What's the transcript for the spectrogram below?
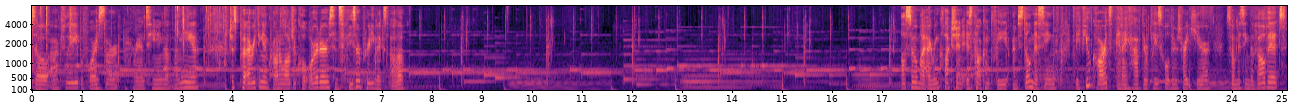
So actually, before I start ranting, let me just put everything in chronological order since these are pretty mixed up. Also, my Irene collection is not complete. I'm still missing a few cards and I have their placeholders right here. So I'm missing the Velvet,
